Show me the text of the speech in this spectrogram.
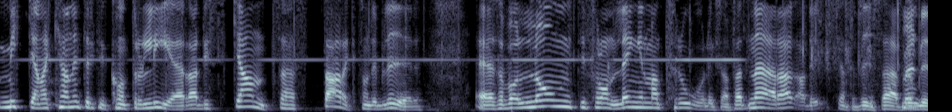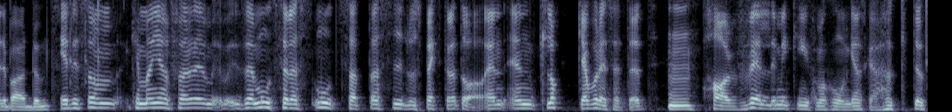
mickarna kan inte riktigt kontrollera diskant så här starkt som det blir. Eh, så var långt ifrån, längre än man tror. Liksom. För att nära, ja, det ska jag inte visa här för då Men- blir det bara dumt. Är det som, kan man jämföra det så motsatta, motsatta sidospektrat då? En, en klocka på det sättet Mm. har väldigt mycket information ganska högt upp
